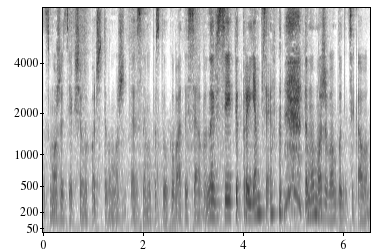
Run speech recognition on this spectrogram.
зможуть, якщо ви хочете, ви можете з ними поспілкуватися. Вони всі підприємці, тому може вам буде цікаво.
